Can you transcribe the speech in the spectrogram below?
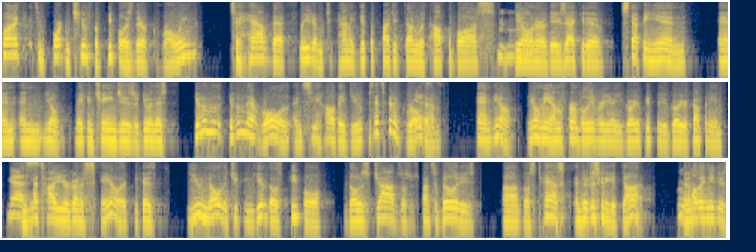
Well, I think it's important too for people as they're growing to have that freedom to kind of get the project done without the boss, mm-hmm. the owner, the executive stepping in and and you know making changes or doing this give them give them that role and see how they do because that's going to grow yes. them and you know you know me i'm a firm believer you know you grow your people you grow your company and, yes. and that's how you're going to scale it because you know that you can give those people those jobs those responsibilities uh, those tasks and they're just going to get done mm-hmm. and all they need to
